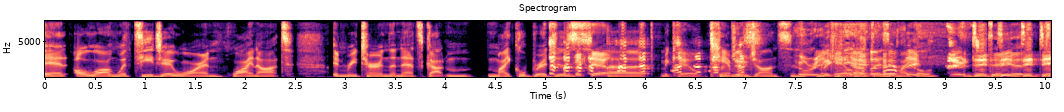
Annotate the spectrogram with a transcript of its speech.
And along with TJ Warren, why not? In return, the Nets got M- Michael Bridges, Mikal. uh, Mikal. Cameron Bridges. Johnson, Who are you- Mikal. Yeah, Did I say Michael? Dude, Did, Dang did, it. did Dan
